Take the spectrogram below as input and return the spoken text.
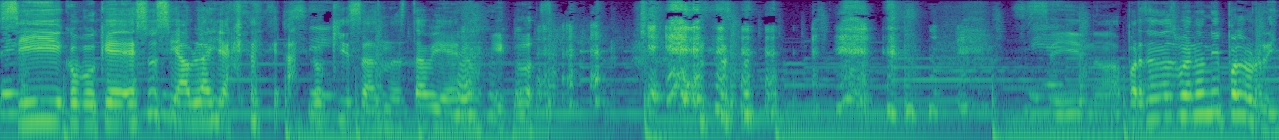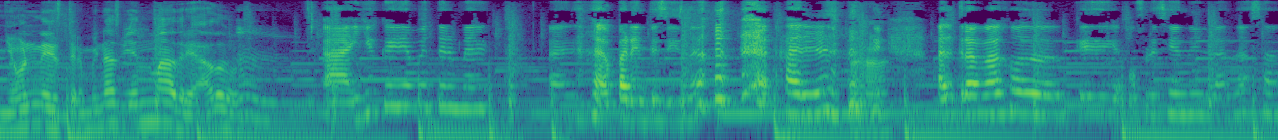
sí, como que eso sí habla ya que algo quizás no está bien, amigos. sí, no. Aparte, no es bueno ni para los riñones, terminas bien madreado. Mm. Ay, yo quería meterme al, paréntesis, al, al, trabajo que ofreciendo en la NASA.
